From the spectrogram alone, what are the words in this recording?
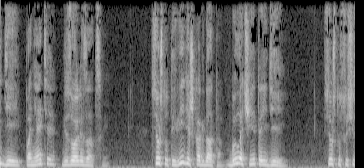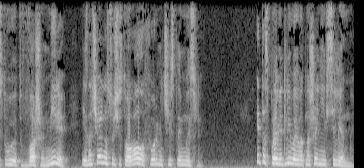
идей, понятия, визуализации. Все, что ты видишь когда-то, было чьей-то идеей. Все, что существует в вашем мире, изначально существовало в форме чистой мысли. Это справедливо и в отношении Вселенной.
